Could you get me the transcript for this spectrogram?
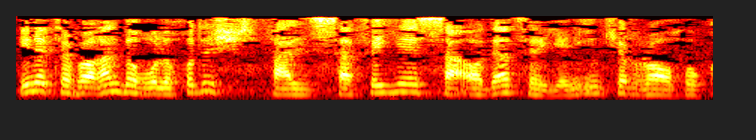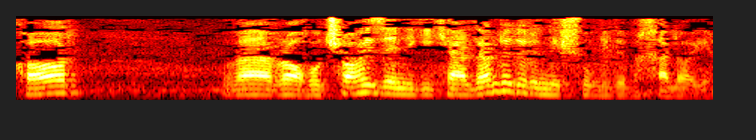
این اتفاقا به قول خودش فلسفه سعادته یعنی اینکه راه و کار و راه و چاه زندگی کردن رو داره نشون میده به خلایق.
